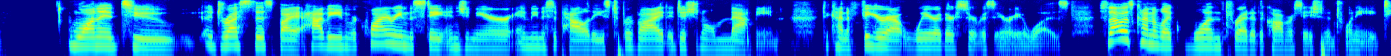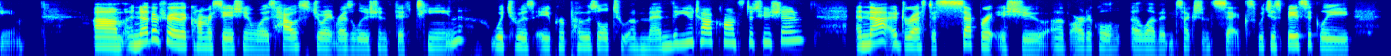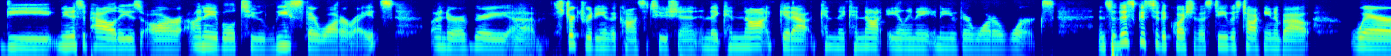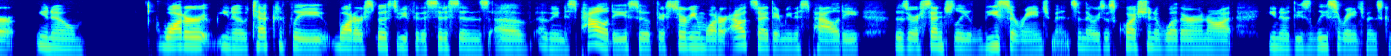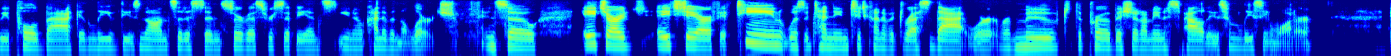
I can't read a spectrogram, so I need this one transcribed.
wanted to address this by having requiring the state engineer and municipalities to provide additional mapping to kind of figure out where their service area was. So that was kind of like one thread of the conversation in 2018. Um, another the conversation was House Joint Resolution 15, which was a proposal to amend the Utah Constitution. And that addressed a separate issue of Article 11, Section 6, which is basically the municipalities are unable to lease their water rights under a very uh, strict reading of the Constitution, and they cannot get out, can they cannot alienate any of their water works. And so this gets to the question that Steve was talking about, where you know water, you know, technically water is supposed to be for the citizens of a municipality. So if they're serving water outside their municipality, those are essentially lease arrangements. And there was this question of whether or not, you know, these lease arrangements could be pulled back and leave these non-citizen service recipients, you know, kind of in the lurch. And so HR HJR 15 was intending to kind of address that, where it removed the prohibition on municipalities from leasing water.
